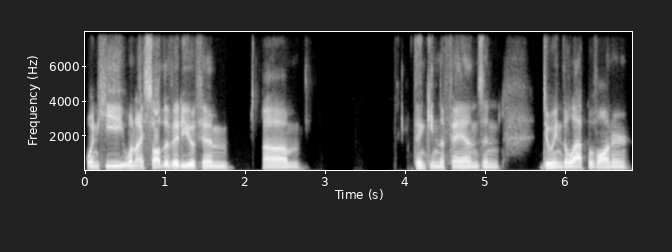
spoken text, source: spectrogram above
when he when I saw the video of him um, thanking the fans and doing the lap of honor.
